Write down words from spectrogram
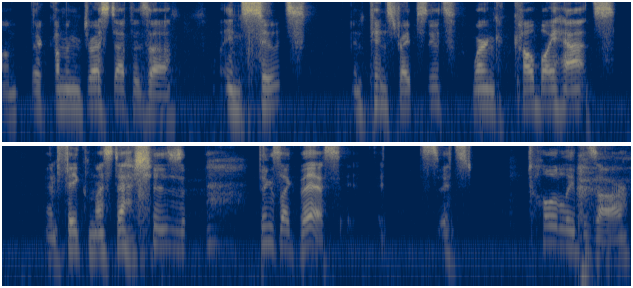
Um, they're coming dressed up as uh, in suits, in pinstripe suits, wearing cowboy hats and fake mustaches, things like this. It's, it's totally bizarre.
